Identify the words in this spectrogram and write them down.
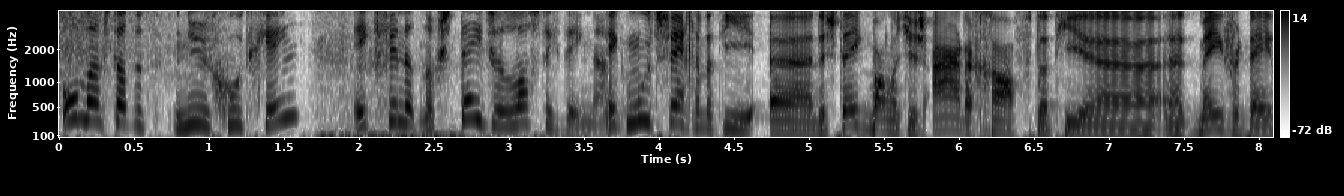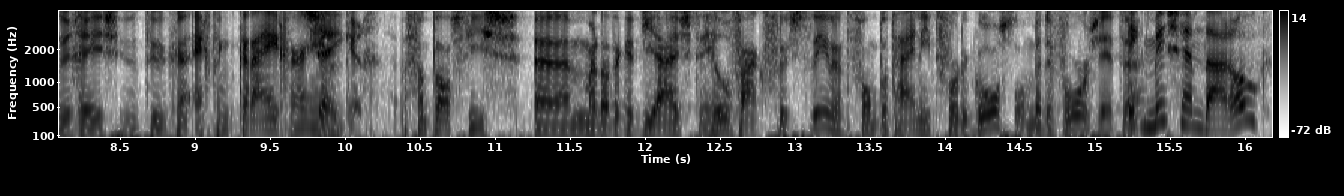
Ondanks dat het nu goed ging, ik vind het nog steeds een lastig ding. Nou. Ik moet zeggen dat hij eh, de steekballetjes aardig gaf. Dat hij eh, het meeverdedigen is hij natuurlijk echt een krijger. in. Zeker. Fantastisch. Eh, maar dat ik het juist heel vaak frustrerend vond dat hij niet voor de goal stond bij de voorzitter. Ik mis hem daar ook.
